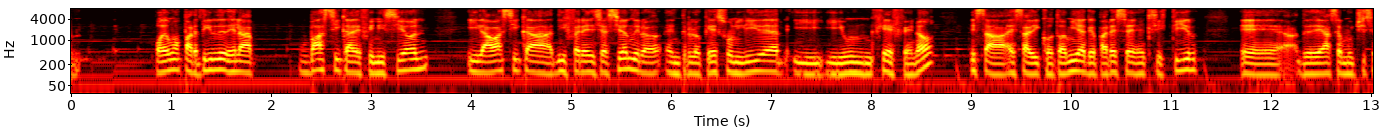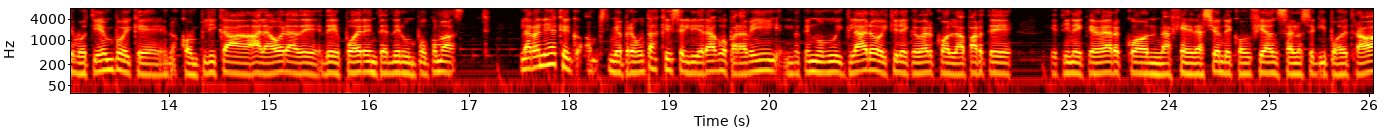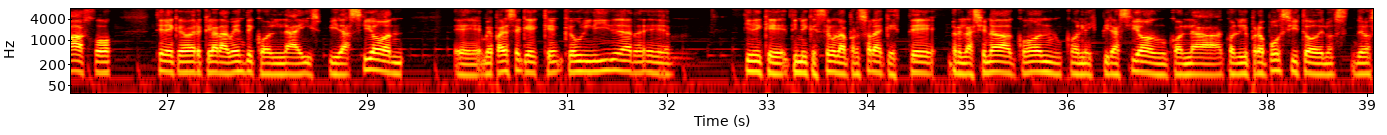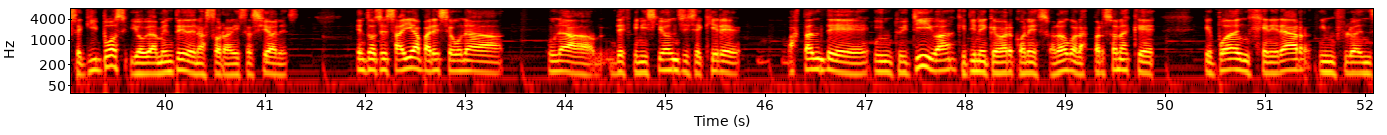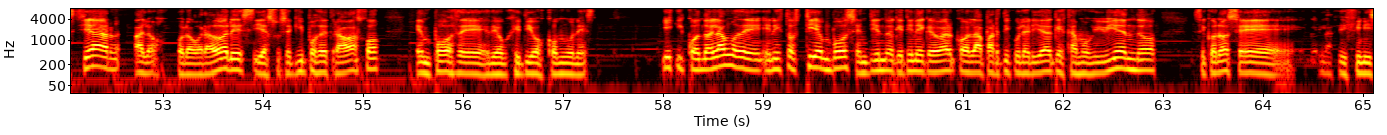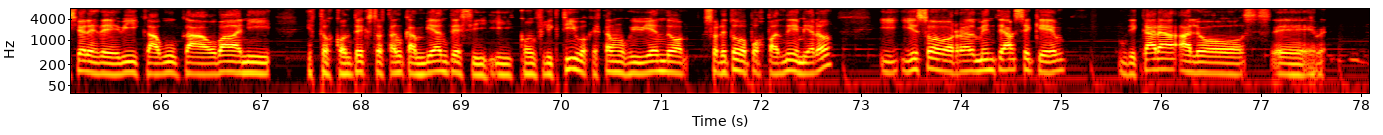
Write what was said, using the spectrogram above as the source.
podemos partir desde la básica definición y la básica diferenciación entre lo que es un líder y, un jefe, ¿no? Esa, esa dicotomía que parece existir eh, desde hace muchísimo tiempo y que nos complica a la hora de, poder entender un poco más. La realidad es que si me preguntas qué es el liderazgo para mí, lo tengo muy claro y tiene que ver con la parte que tiene que ver con la generación de confianza en los equipos de trabajo, tiene que ver claramente con la inspiración. Eh, me parece que, un líder eh, tiene, que, tiene que ser una persona que esté relacionada con, con la inspiración, con, la, con el propósito de los, de los equipos y obviamente de las organizaciones. Entonces ahí aparece una, una definición, si se quiere, bastante intuitiva que tiene que ver con eso, ¿no? Con las personas que, que puedan generar, influenciar a los colaboradores y a sus equipos de trabajo en pos de, de objetivos comunes. Y, cuando hablamos de en estos tiempos, entiendo que tiene que ver con la particularidad que estamos viviendo. Se conoce las definiciones de Vika, Buka, Obani, estos contextos tan cambiantes y, conflictivos que estamos viviendo, sobre todo post pandemia, ¿no? Y, eso realmente hace que, de cara a los, eh,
